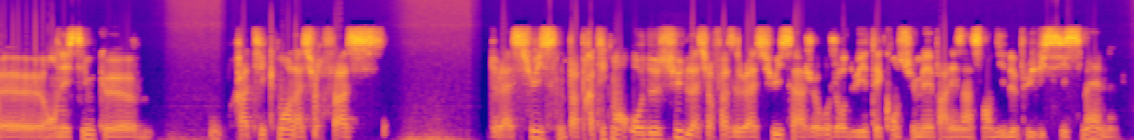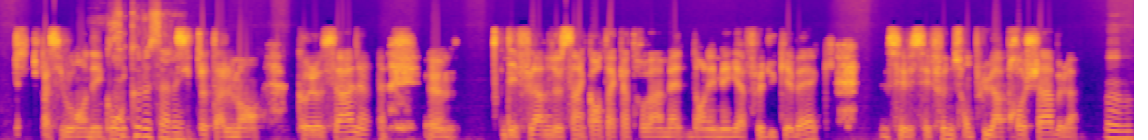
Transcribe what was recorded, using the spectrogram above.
Euh, on estime que pratiquement la surface de la Suisse, pas pratiquement au-dessus de la surface de la Suisse, a aujourd'hui été consumée par les incendies depuis six semaines. Je ne sais pas si vous vous rendez compte. C'est colossal. C'est totalement colossal. Euh, des flammes de 50 à 80 mètres dans les méga-feux du Québec. Ces, ces feux ne sont plus approchables Mhm.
